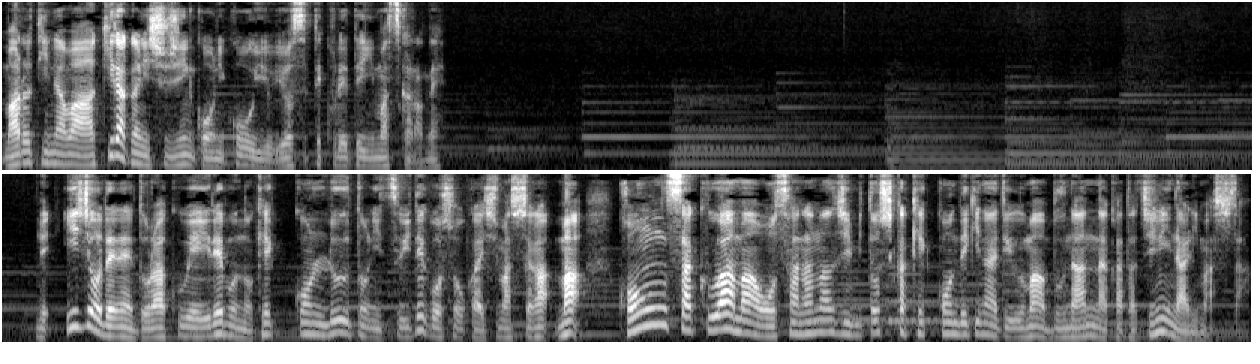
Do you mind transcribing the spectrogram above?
マルティナは明らかに主人公に好意を寄せてくれていますからね。で、以上でね、ドラクエ11の結婚ルートについてご紹介しましたが、まあ、今作はまあ、幼馴染としか結婚できないという、まあ、無難な形になりました。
